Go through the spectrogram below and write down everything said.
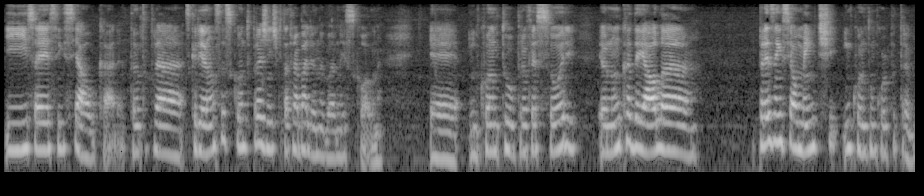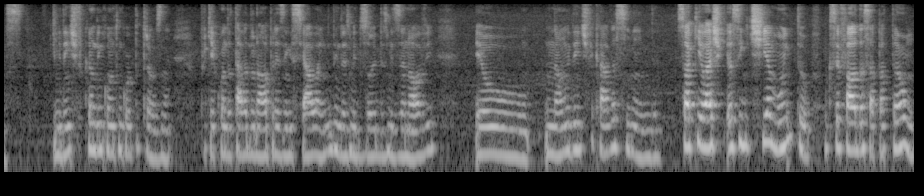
E isso é essencial, cara. Tanto para as crianças quanto pra gente que tá trabalhando agora na escola, né? É, enquanto professor, eu nunca dei aula presencialmente enquanto um corpo trans. Me identificando enquanto um corpo trans, né? Porque quando eu tava dando aula presencial ainda, em 2018, 2019, eu não me identificava assim ainda. Só que eu acho eu sentia muito o que você fala da sapatão,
